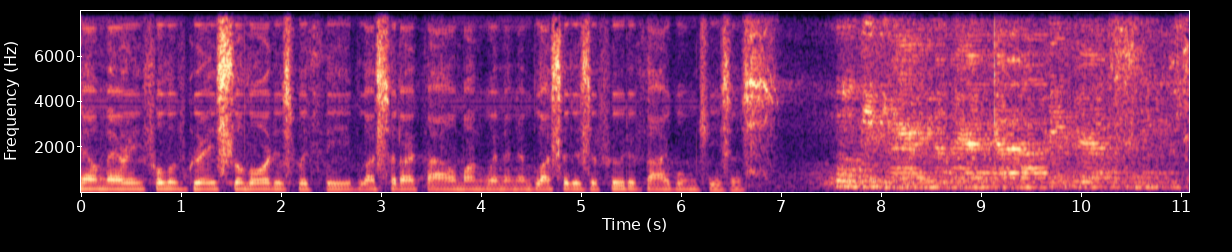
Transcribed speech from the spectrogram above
Hail Mary, full of grace, the Lord is with thee. Blessed art thou among women, and blessed is the fruit of thy womb, Jesus. Holy Mary, Mother of God, pray for us sinners,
